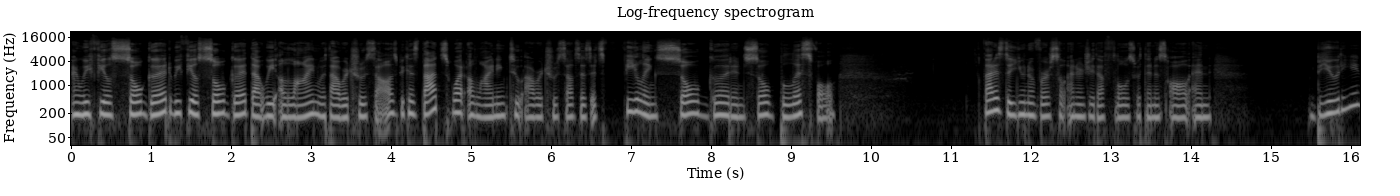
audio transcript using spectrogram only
and we feel so good. We feel so good that we align with our true selves because that's what aligning to our true selves is. It's feeling so good and so blissful. That is the universal energy that flows within us all. And beauty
